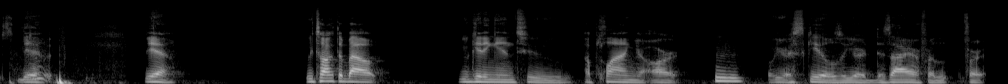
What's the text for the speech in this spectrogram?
just do Yeah. it. Yeah. We talked about you getting into applying your art Mhm. or your skills or your desire for for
